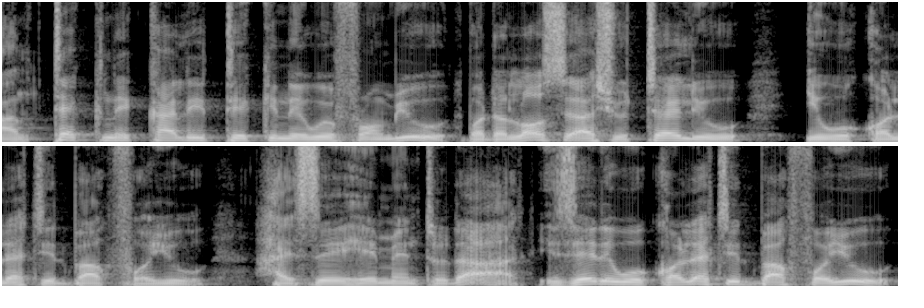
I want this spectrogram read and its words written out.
and technically taken away from you. But the Lord said, I should tell you, He will collect it back for you. I say amen to that. He said He will collect it back for you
